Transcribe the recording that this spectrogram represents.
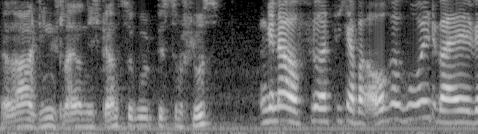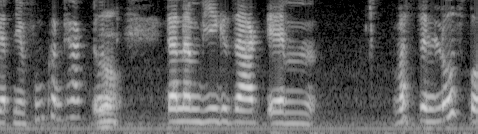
da ging es leider nicht ganz so gut bis zum Schluss. Genau, Flo hat sich aber auch erholt, weil wir hatten ja Funkkontakt und Ja. dann haben wir gesagt, ähm, was ist denn los bei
